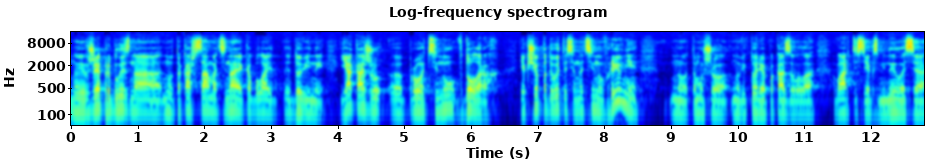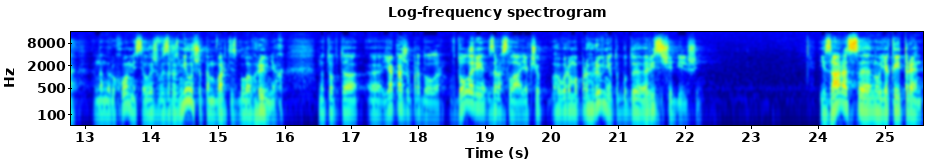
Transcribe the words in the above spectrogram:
Ну і вже приблизно ну, така ж сама ціна, яка була до війни. Я кажу е, про ціну в доларах. Якщо подивитися на ціну в гривні, ну тому що ну, Вікторія показувала вартість, як змінилася на нерухомість, але ж ви зрозуміли, що там вартість була в гривнях. Ну тобто, е, я кажу про долар. В доларі зросла. Якщо говоримо про гривню, то буде ріст ще більший. І зараз е, ну, який тренд?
